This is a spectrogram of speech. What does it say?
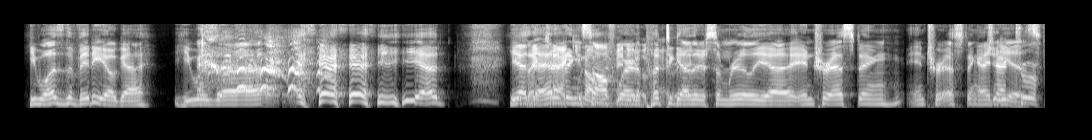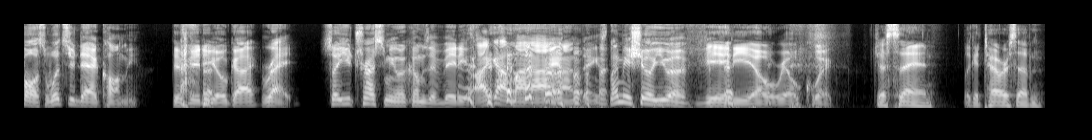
he was the video guy. He was uh he had he He's had like, the "Jack, editing you know I'm the software to put guy, together some really uh interesting interesting Jack, ideas. true or false? What's your dad call me? The video guy? Right. So you trust me when it comes to video. I got my eye on things. Let me show you a video real quick. Just saying. Look at Tower 7.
